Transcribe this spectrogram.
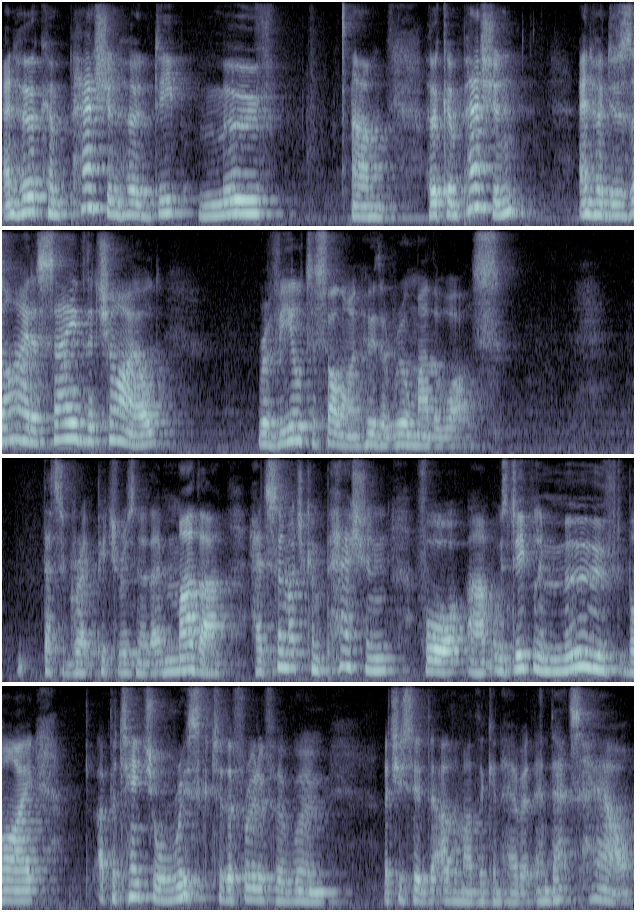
and her compassion, her deep move um, her compassion and her desire to save the child revealed to Solomon who the real mother was. That's a great picture, isn't it? That mother had so much compassion for, um, was deeply moved by a potential risk to the fruit of her womb that she said the other mother can have it. And that's how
